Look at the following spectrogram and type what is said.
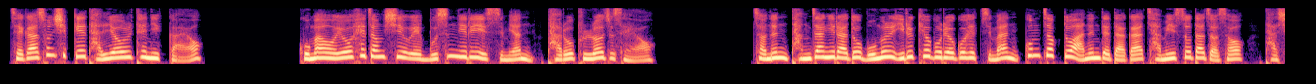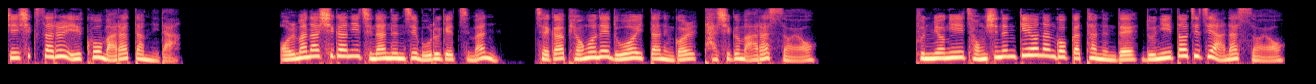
제가 손쉽게 달려올 테니까요. 고마워요 혜정씨 왜 무슨 일이 있으면 바로 불러주세요. 저는 당장이라도 몸을 일으켜 보려고 했지만 꿈쩍도 않은 데다가 잠이 쏟아져서 다시 식사를 잃고 말았답니다. 얼마나 시간이 지났는지 모르겠지만 제가 병원에 누워 있다는 걸 다시금 알았어요. 분명히 정신은 깨어난 것 같았는데 눈이 떠지지 않았어요.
